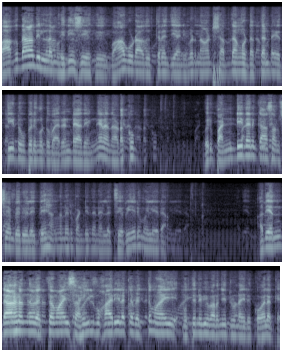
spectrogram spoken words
ബാഗ്ദാദിലുള്ള മൊഹിദീൻ ഷേഖ് വാ കൂടാതെ ഉത്തരം ചെയ്യാൻ ഇവിടെ നാട്ട് ശബ്ദം അങ്ങോട്ട് എത്തണ്ടേ? എത്തിയിട്ട് മൂപ്പര് ഇങ്ങോട്ട് വരണ്ടേ? അത് എങ്ങനെ നടക്കും? ഒരു പണ്ഡിതനക്ക് ആ സംശയം വരുമല്ലോ ഇദ്ദേഹം അങ്ങനെ ഒരു പണ്ഡിതനല്ല ചെറിയൊരു മൂല്യരാ അത് എന്താണെന്ന് വ്യക്തമായി സഹീൽ ബുഖാരിയിലൊക്കെ വ്യക്തമായി മുത്തനബി പറഞ്ഞിട്ടുണ്ട് അതിന്റെ കോലൊക്കെ.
